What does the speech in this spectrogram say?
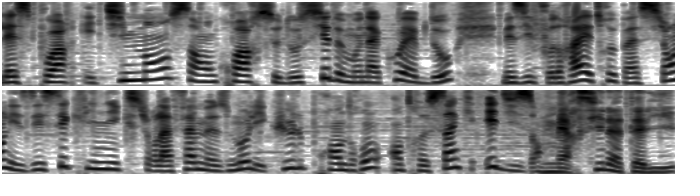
L'espoir est immense à en croire ce dossier de Monaco Hebdo, mais il faudra être patient. Les essais cliniques sur la fameuse molécule prendront entre 5 et 10 ans. Merci Nathalie.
